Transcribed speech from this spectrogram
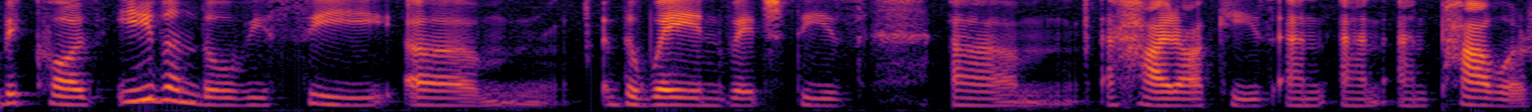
because even though we see um, the way in which these um, hierarchies and, and, and power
